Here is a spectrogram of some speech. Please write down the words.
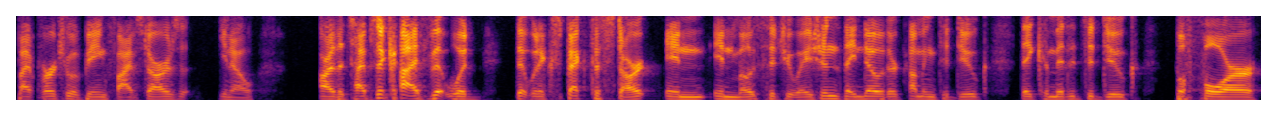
by virtue of being five stars, you know, are the types of guys that would that would expect to start in in most situations. They know they're coming to Duke. They committed to Duke before,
